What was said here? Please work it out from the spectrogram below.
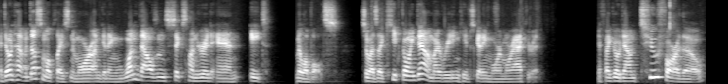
I don't have a decimal place anymore. I'm getting 1,608 millivolts. So as I keep going down, my reading keeps getting more and more accurate. If I go down too far though,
